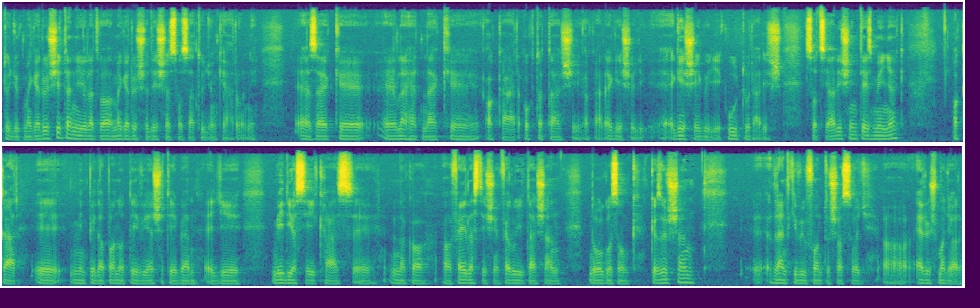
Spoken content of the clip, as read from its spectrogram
tudjuk megerősíteni, illetve a megerősödéshez hozzá tudjunk járulni. Ezek eh, lehetnek eh, akár oktatási, akár egészségügyi, egészségügyi kulturális, szociális intézmények, akár, mint például a Panno TV esetében egy médiaszékháznak a, a fejlesztésén, felújításán dolgozunk közösen. Rendkívül fontos az, hogy a erős magyar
